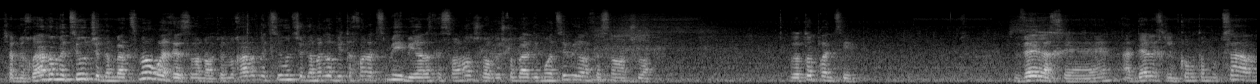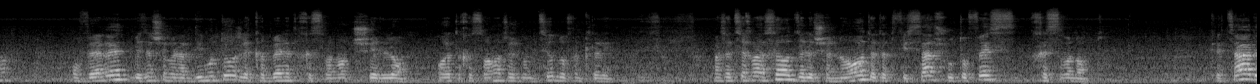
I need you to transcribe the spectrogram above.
עכשיו, מחויב המציאות שגם בעצמו הוא רואה חסרונות, ומחויב המציאות שגם אין לו ביטחון עצמי בגלל החסרונות שלו, ויש לו בעיה דימוי עצמי בגלל החסרונות שלו. זה אותו פרינציפ. ולכן, הדרך למכור את המוצר עוברת בזה שמלמדים אותו לקבל את החסרונות שלו, או את החסרונות שיש במציאות באופן כללי. מה שצריך לעשות זה לשנות את התפיסה שהוא תופס חסרונות. כיצד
